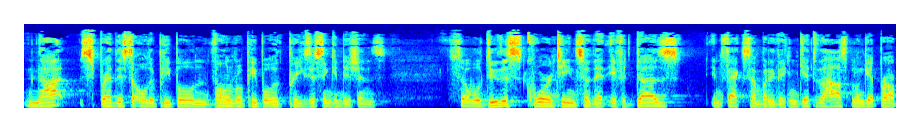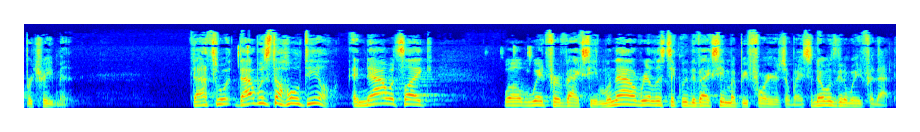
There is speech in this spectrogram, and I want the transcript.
not spread this to older people and vulnerable people with pre-existing conditions. So we'll do this quarantine so that if it does infect somebody, they can get to the hospital and get proper treatment. That's what that was the whole deal. And now it's like, well, wait for a vaccine. Well, now realistically, the vaccine might be four years away, so no one's going to wait for that.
